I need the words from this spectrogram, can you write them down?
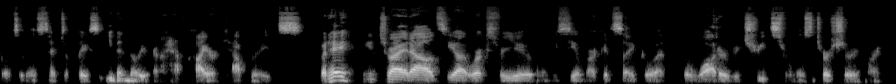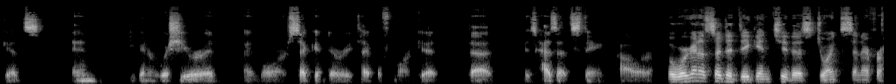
to go to those types of places, even though you're going to have higher cap rates. But hey, you can try it out, see how it works for you. When you see a market cycle and the water retreats from those tertiary markets, and you're going to wish you were in a more secondary type of market that it has that staying power. But we're going to start to dig into this Joint Center for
